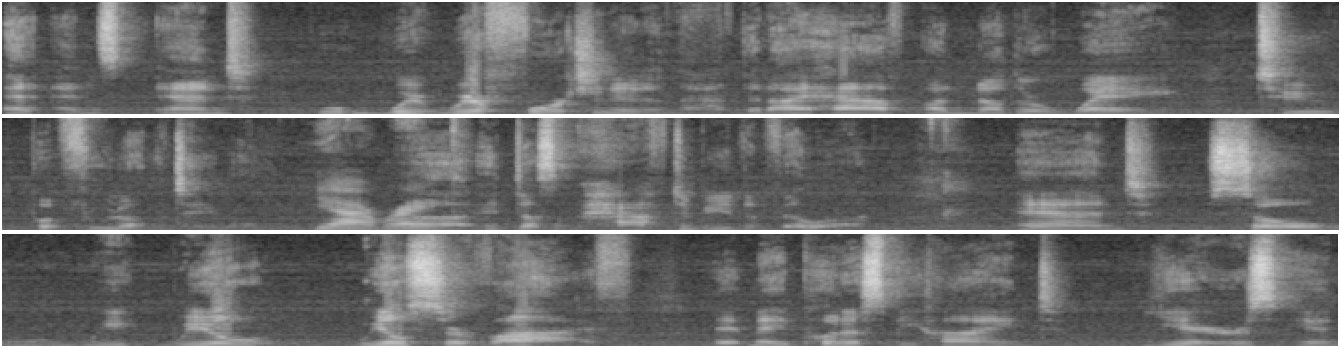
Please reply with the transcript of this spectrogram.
and and, and we're, we're fortunate in that that I have another way to put food on the table. Yeah. Right. Uh, it doesn't have to be the villa, and so we we'll we'll survive. It may put us behind years in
